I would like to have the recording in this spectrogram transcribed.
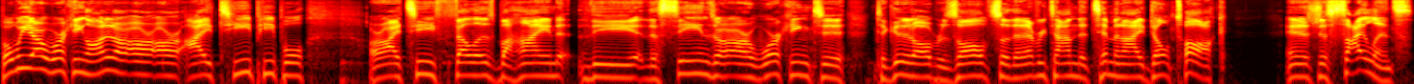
But we are working on it. Our, our, our IT people, our IT fellas behind the the scenes are, are working to to get it all resolved so that every time that Tim and I don't talk and it's just silence,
